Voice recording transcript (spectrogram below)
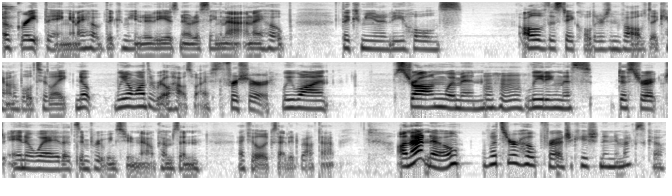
a great thing. And I hope the community is noticing that, and I hope the community holds all of the stakeholders involved accountable to like, nope, we don't want the Real Housewives. For sure. We want strong women mm-hmm. leading this district in a way that's improving student outcomes, and I feel excited about that. On that note, what's your hope for education in New Mexico?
